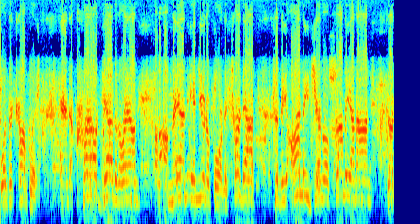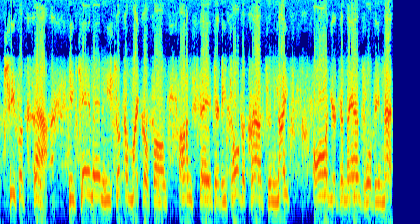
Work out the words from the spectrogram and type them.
was accomplished. And a crowd gathered around a man in uniform. It turned out to be Army General Sami Anan, the chief of staff. He came in, he took a microphone on stage, and he told the crowd, tonight all your demands will be met.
